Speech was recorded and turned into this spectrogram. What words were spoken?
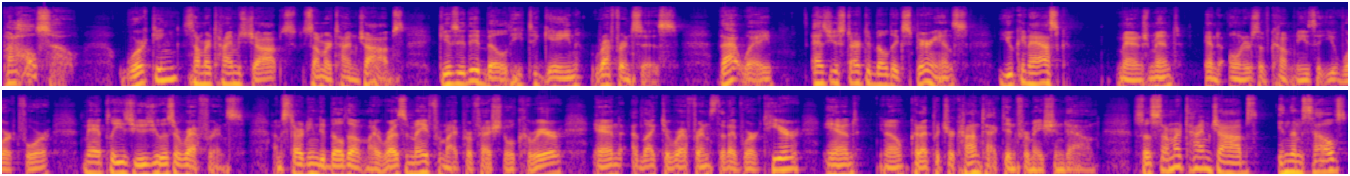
But also, working summertime jobs, summertime jobs gives you the ability to gain references. That way, as you start to build experience, you can ask management and owners of companies that you've worked for, may I please use you as a reference? I'm starting to build up my resume for my professional career, and I'd like to reference that I've worked here, and, you know, could I put your contact information down? So summertime jobs in themselves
